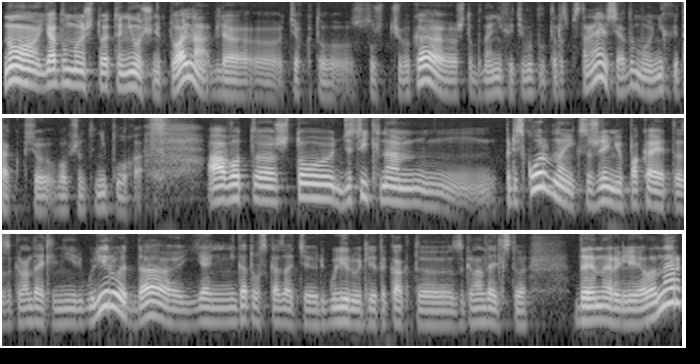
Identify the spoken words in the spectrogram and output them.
но я думаю, что это не очень актуально для э, тех, кто слушает ЧВК, чтобы на них эти выплаты распространялись. Я думаю, у них и так все, в общем-то, неплохо. А вот э, что действительно прискорбно, и, к сожалению, пока это законодатель не регулирует, да, я не готов сказать, регулирует ли это как-то законодательство ДНР или ЛНР,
